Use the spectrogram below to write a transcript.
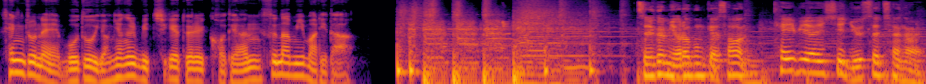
생존에 모두 영향을 미치게 될 거대한 쓰나미 말이다. 지금 여러분께선 KBIC 뉴스 채널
